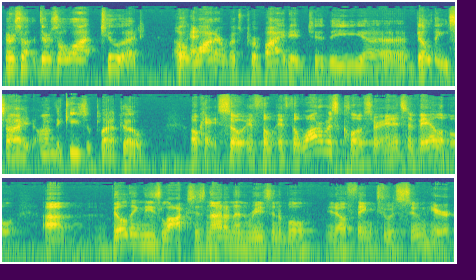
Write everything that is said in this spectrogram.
there's a, there's a lot to it, but okay. water was provided to the uh, building site on the Giza Plateau. Okay, so if the, if the water was closer and it's available, uh, building these locks is not an unreasonable you know, thing to assume here.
